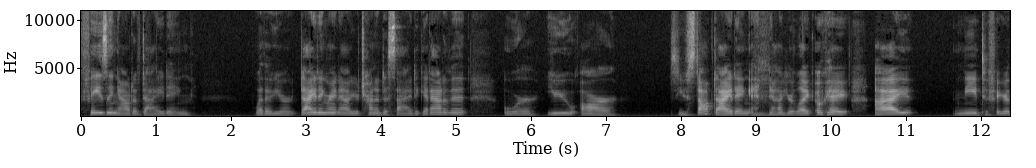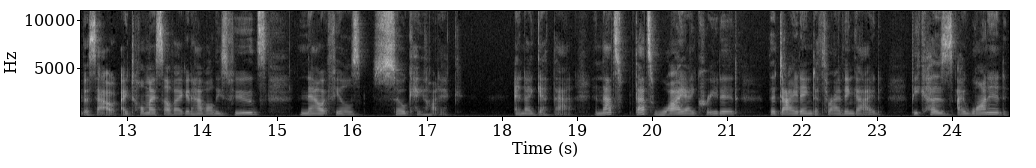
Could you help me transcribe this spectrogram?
phasing out of dieting, whether you're dieting right now, you're trying to decide to get out of it, or you are you stop dieting and now you're like, okay, I need to figure this out. I told myself I can have all these foods. Now it feels so chaotic. And I get that. And that's that's why I created the dieting to thriving guide because I wanted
